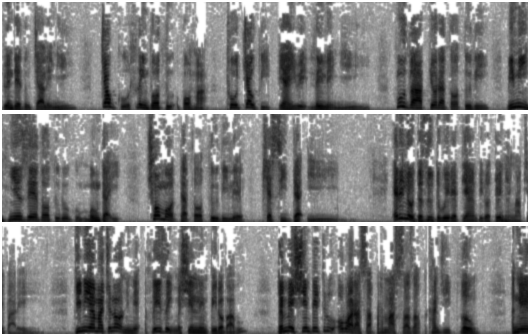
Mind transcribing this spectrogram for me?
တွင်တဲ့သို့ကြလိမ့်မည်ကြောက်ကိုလှိမ့်သောသူအပေါ်မှာထိုကြောက်သည်ပြန်၍လိမ့်လိမ့်မည်မှုသာပြောတတ်သောသူသည်မိမိညှင်းဆဲသောသူတို့ကိုမုန်းတတ်၏ချော့မော့တတ်သောသူသည်လည်းဖျက်ဆီးတတ်၏အဲ့ဒီလိုတစုတဝေးတည်းပြန်ပြီးတော့တွေးနိုင်မှာဖြစ်ပါတယ်ဒီနေရာမှာကျွန်တော်အနေနဲ့အသေးစိတ်မရှင်းလင်းပေးတော့ပါဘူးဒါပေမဲ့ရှင်ပေတရုဩဝါဒစာပထမစာဆောင်အခန်းကြီး3အငယ်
